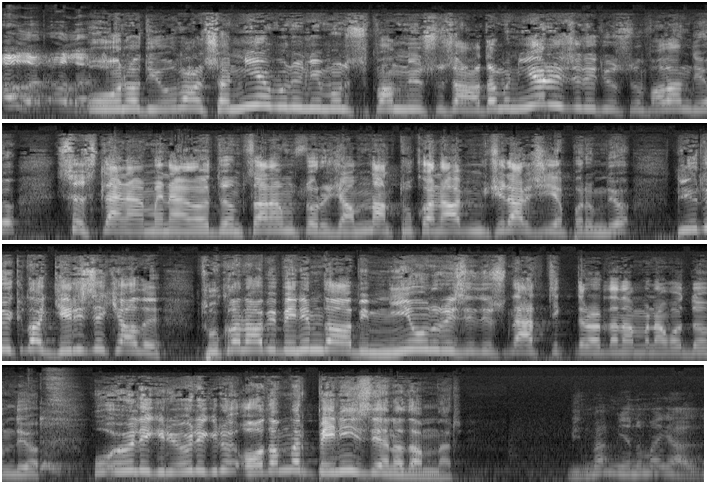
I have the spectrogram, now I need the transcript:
Olur olur. O ona diyor ulan sen niye bunu limonu spamlıyorsun sen adamı niye rezil ediyorsun falan diyor. Sus lan amına koydum sana mı soracağım lan Tukan abim için her şeyi yaparım diyor. Diyor diyor ki lan geri zekalı Tukan abi benim de abim niye onu rezil ediyorsun attiktir oradan amına koydum diyor. O öyle giriyor öyle giriyor o adamlar beni izleyen adamlar. Bilmem yanıma geldi.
